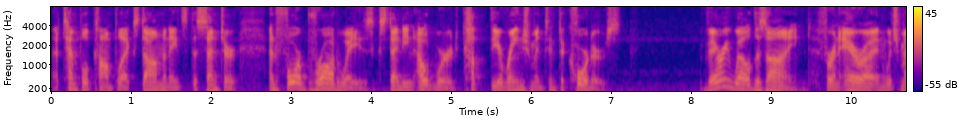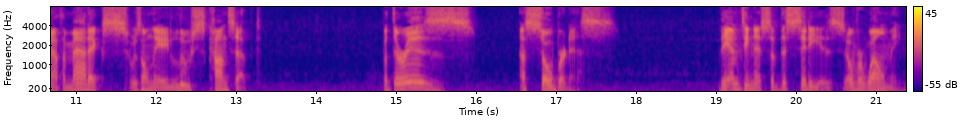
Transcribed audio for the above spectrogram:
A temple complex dominates the center, and four broadways extending outward cut the arrangement into quarters. Very well designed for an era in which mathematics was only a loose concept. But there is a soberness the emptiness of this city is overwhelming.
